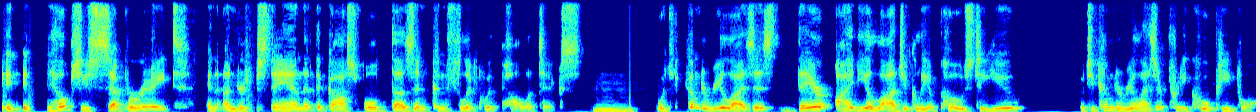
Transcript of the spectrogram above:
it, it helps you separate and understand that the gospel doesn't conflict with politics. Mm. What you come to realize is they're ideologically opposed to you, but you come to realize they're pretty cool people.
